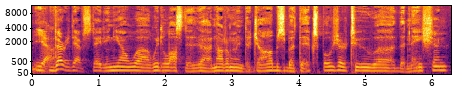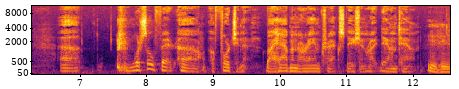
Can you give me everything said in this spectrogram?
yeah, very devastating. You know, uh, we'd lost the, uh, not only the jobs but the exposure to uh, the nation we're so fair, uh, fortunate by having our Amtrak station right downtown. Mm-hmm.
